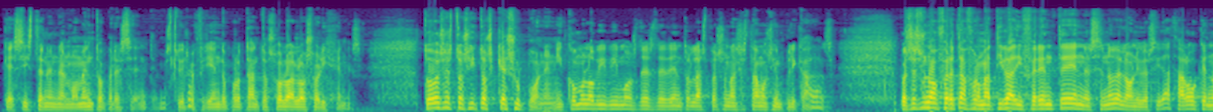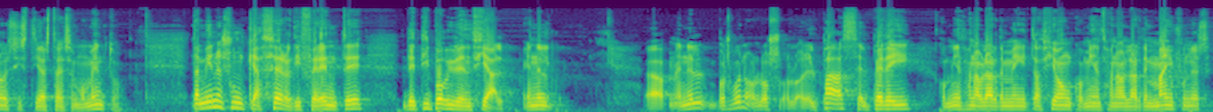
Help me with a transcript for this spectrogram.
que existen en el momento presente. Me estoy refiriendo, por lo tanto, solo a los orígenes. Todos estos hitos, ¿qué suponen y cómo lo vivimos desde dentro de las personas que estamos implicadas? Pues es una oferta formativa diferente en el seno de la universidad, algo que no existía hasta ese momento. También es un quehacer diferente de tipo vivencial, en el Ah, en el, pues bueno, el PAS, el PDI, comienzan a hablar de meditación, comienzan a hablar de mindfulness,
